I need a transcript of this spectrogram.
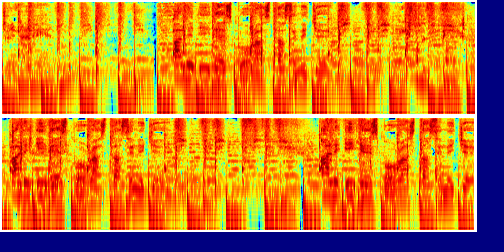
today. Allez, Star Sénégal. Allez, Star Sénégal. Allez, Star Sénégal.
